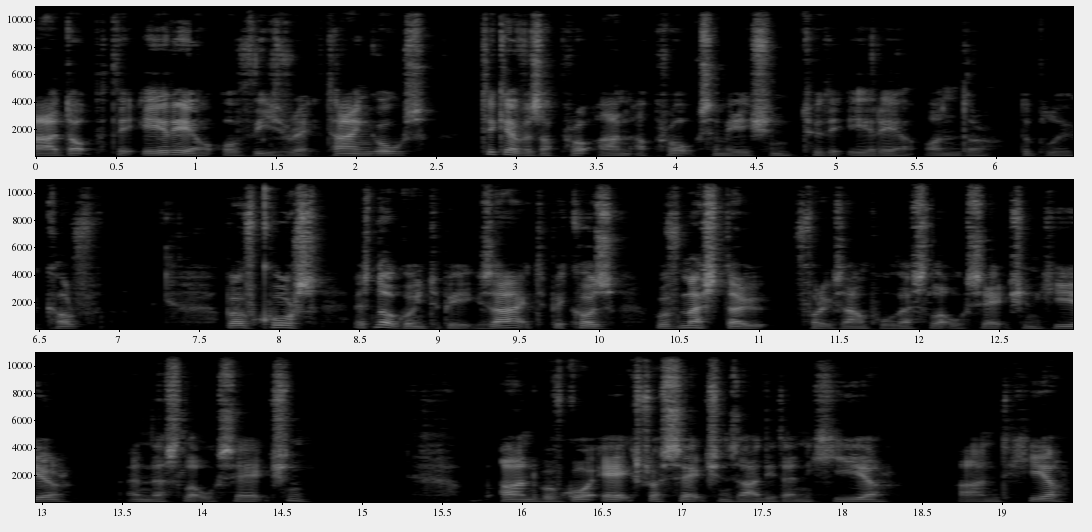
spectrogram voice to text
add up the area of these rectangles to give us an approximation to the area under the blue curve. But of course it's not going to be exact because we've missed out for example this little section here and this little section and we've got extra sections added in here and here.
